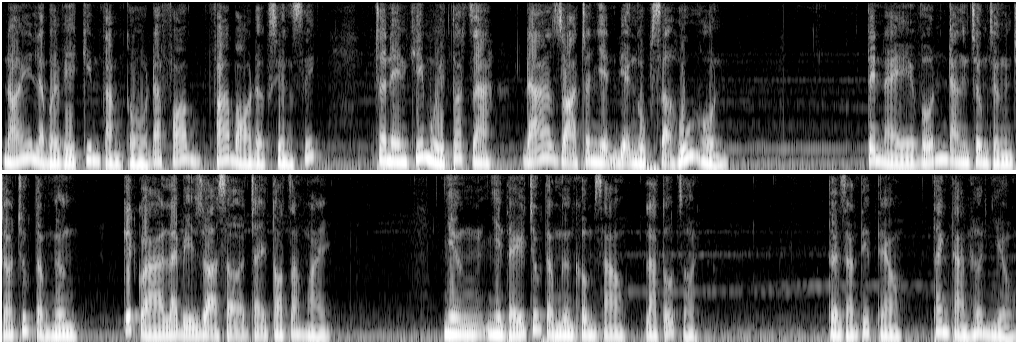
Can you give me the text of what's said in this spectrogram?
Nói là bởi vì Kim Tàm Cổ đã phó, phá bỏ được xiềng xích, Cho nên khí mùi toát ra Đã dọa cho nhện địa ngục sợ hú hồn. Tên này vốn đang trông chừng cho Trúc Tầm Ngưng, Kết quả lại bị dọa sợ chạy tọt ra ngoài. Nhưng nhìn thấy Trúc Tầm Ngưng không sao là tốt rồi. Thời gian tiếp theo, Thanh thản hơn nhiều.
